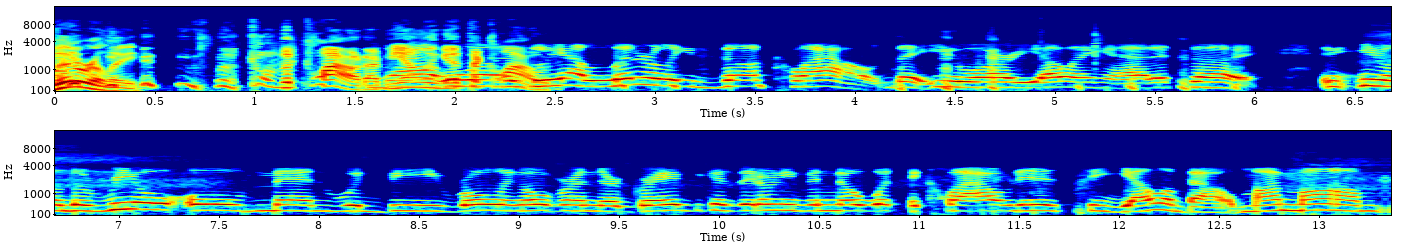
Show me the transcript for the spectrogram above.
literally. the cloud. I'm That yelling at the was, cloud. Yeah, literally the cloud that you are yelling at. It's a, you know, the real old men would be rolling over in their grave because they don't even know what the cloud is to yell about. My mom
